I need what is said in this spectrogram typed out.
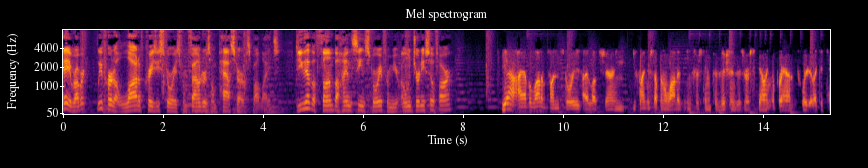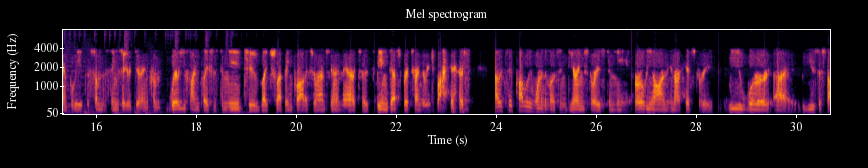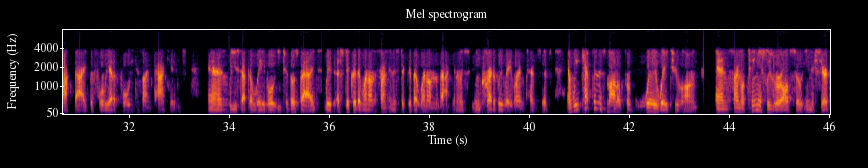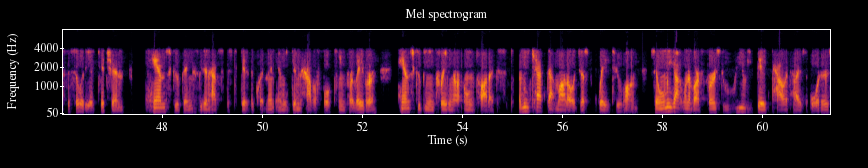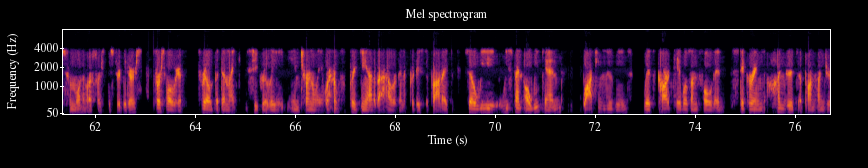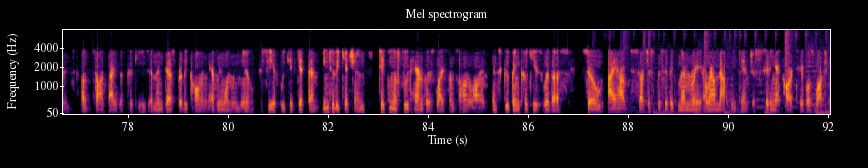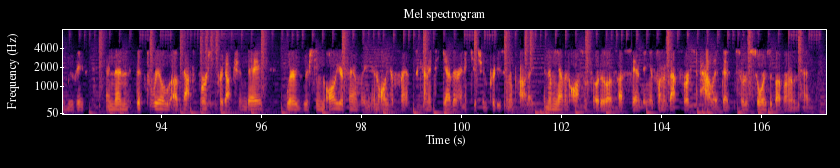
Hey, Robert. We've heard a lot of crazy stories from founders on past startup spotlights. Do you have a fun behind the scenes story from your own journey so far? Yeah, I have a lot of fun stories I love sharing. You find yourself in a lot of interesting positions as you're scaling a brand where you're like, I can't believe some of the things that you're doing from where you find places to meet to like schlepping products around here and there to being desperate trying to reach buyers. I would say probably one of the most endearing stories to me early on in our history. We were, uh, we used a stock bag before we had a fully designed package. And we used to have to label each of those bags with a sticker that went on the front and a sticker that went on the back. And it was incredibly labor intensive. And we kept in this model for way, way too long. And simultaneously, we were also in a shared facility, a kitchen, hand scooping because we didn't have sophisticated equipment and we didn't have a full team for labor hand scooping and creating our own products. And we kept that model just way too long. So when we got one of our first really big palletized orders from one of our first distributors, first of all, we were thrilled, but then like secretly internally, we're freaking out about how we're going to produce the product. So we, we spent a weekend watching movies with card tables unfolded, stickering hundreds upon hundreds of stock bags of cookies, and then desperately calling everyone we knew to see if we could get them into the kitchen, taking a food handler's license online, and scooping cookies with us. So I have such a specific memory around that weekend, just sitting at card tables watching movies, and then the thrill of that first production day where you're seeing all your family and all your friends kind of together in a kitchen producing a product. And then we have an awesome photo of us standing in front of that first pallet that sort of soars above our own heads.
